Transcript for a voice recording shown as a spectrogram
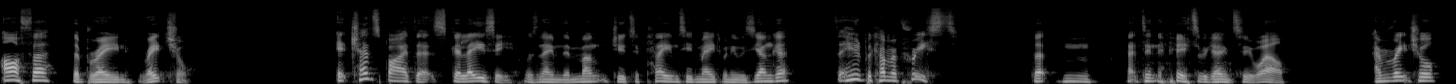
Arthur the Brain Rachel. It transpired that Scalise was named the monk due to claims he'd made when he was younger that he would become a priest. But hmm, that didn't appear to be going too well. And Rachel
